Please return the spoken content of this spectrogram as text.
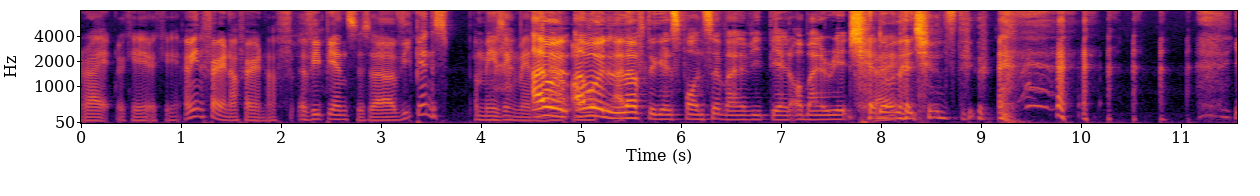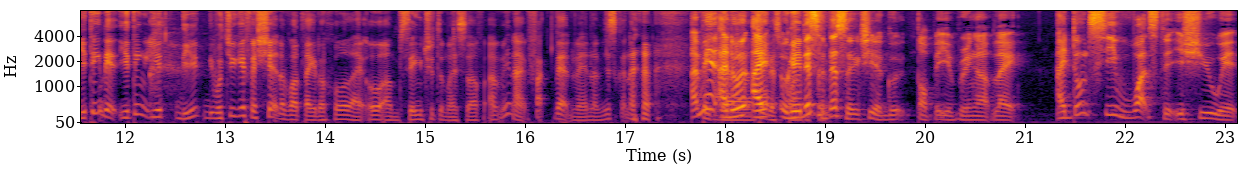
Right, okay, okay. I mean, fair enough, fair enough. Uh, VPNs is uh VPN is amazing, man. I would I, would I- love to get sponsored by a VPN or by Raid Shadow Right. Legends, too. You think that you think you do you would you give a shit about like the whole like oh I'm saying true to myself? I mean like fuck that man. I'm just gonna I mean, I don't. I okay. That's a, that's actually a good topic you bring up. Like, I don't see what's the issue with.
